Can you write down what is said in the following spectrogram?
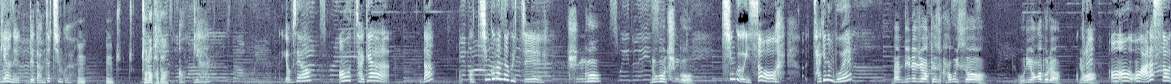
미안해. 내 남자친구야. 응, 응. 저- 저- 전화 받아. 어, 미안. 여보세요? 어, 자기야. 나? 어, 친구 만나고 있지. 친구? 누구 친구? 친구 있어. 자기는 뭐해? 난 니네 집 앞에서 가고 있어. 우리 영화 보자. 어, 그래? 영화. 어, 어, 어, 알았어.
